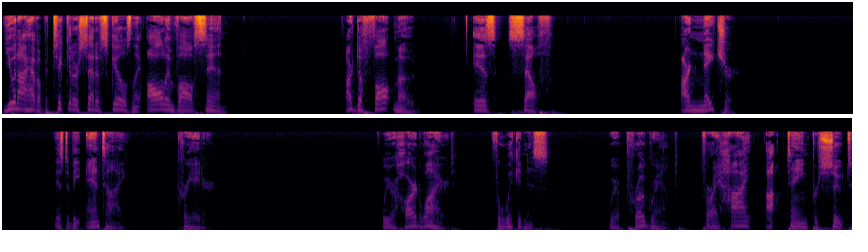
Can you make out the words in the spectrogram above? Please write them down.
You and I have a particular set of skills, and they all involve sin. Our default mode is self. Our nature is to be anti creator. We are hardwired for wickedness. We are programmed for a high octane pursuit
